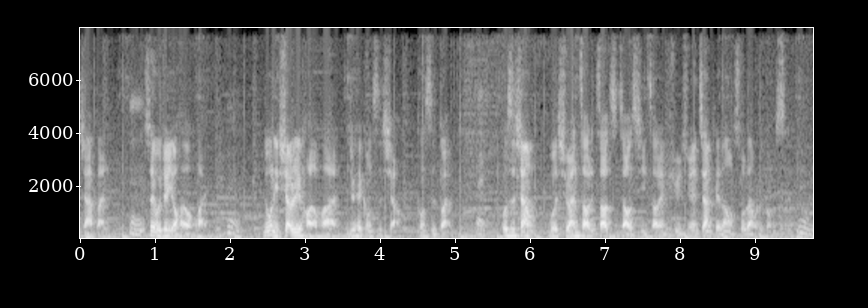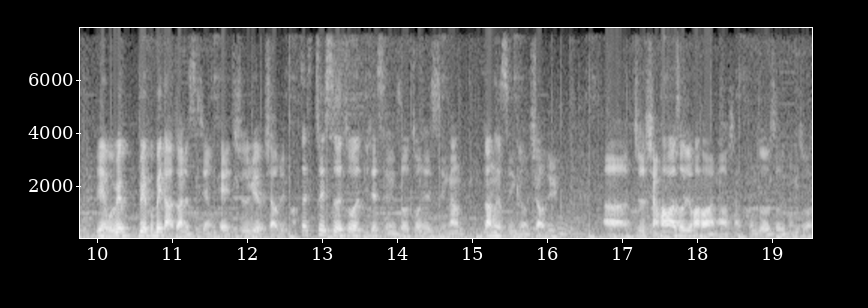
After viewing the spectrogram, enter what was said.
加班。嗯，所以我觉得有好有坏。嗯，如果你效率好的话，你就可以工时小、工时短。对，或是像我喜欢早点早早起、早点去，因为这样可以让我缩短我的工时。嗯，因为我越越不被打断的时间，我可以就是越有效率嘛。在最适合做一些事情的时候，做一些事情，让让那个事情更有效率。嗯、呃，就是想画画的时候就画画，然后想工作的时候就工作。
